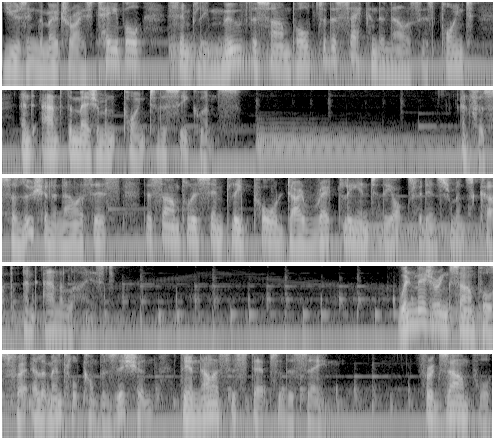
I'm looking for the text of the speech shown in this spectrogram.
Using the motorized table, simply move the sample to the second analysis point and add the measurement point to the sequence. And for solution analysis, the sample is simply poured directly into the Oxford Instruments cup and analysed. When measuring samples for elemental composition, the analysis steps are the same. For example,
